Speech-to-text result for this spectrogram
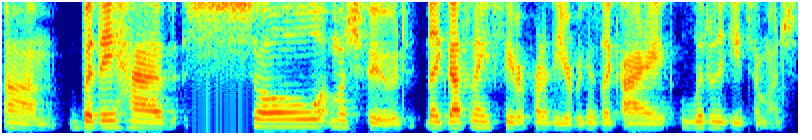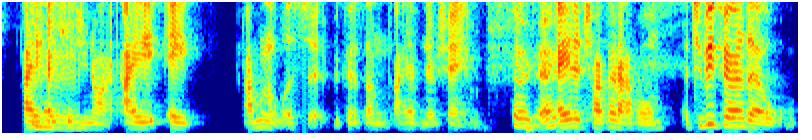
Um, but they have so much food. Like that's my favorite part of the year because like I literally ate so much. I, I kid Mhm. you not. I ate I'm gonna list it because I'm I have no shame. okay. I ate a chocolate apple. To be fair though,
